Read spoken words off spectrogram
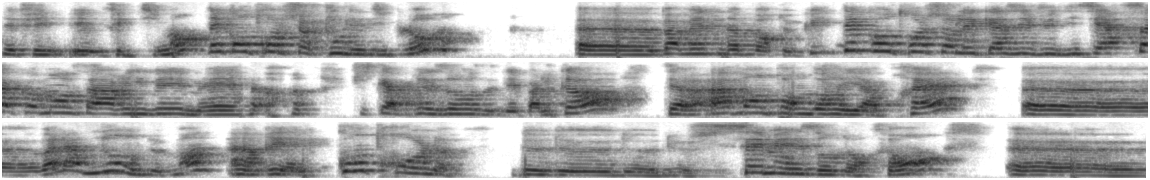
effectivement, des contrôles sur tous les diplômes, euh, pas mettre n'importe qui, des contrôles sur les casiers judiciaires, ça commence à arriver, mais jusqu'à présent, ce n'était pas le cas. C'est avant, pendant et après. Euh, voilà, nous, on demande un réel contrôle de, ces maisons d'enfants, euh,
